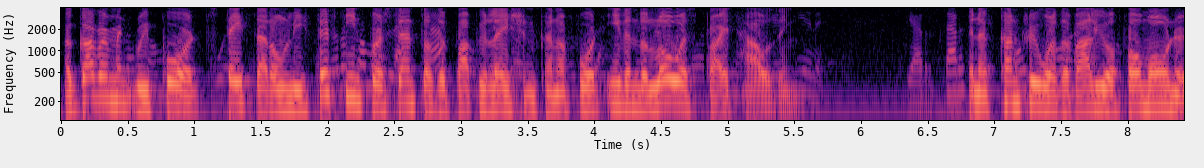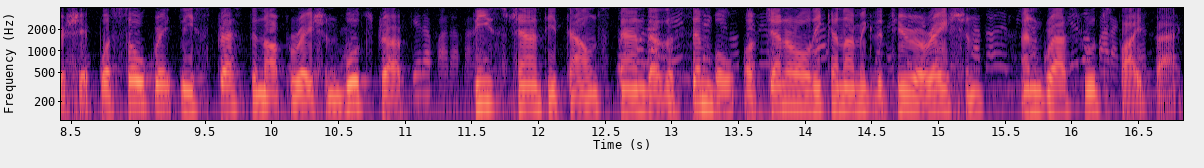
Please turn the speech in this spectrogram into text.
A government report states that only 15% of the population can afford even the lowest priced housing. In a country where the value of home ownership was so greatly stressed in Operation Bootstrap, these shanty towns stand as a symbol of general economic deterioration and grassroots fight back.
